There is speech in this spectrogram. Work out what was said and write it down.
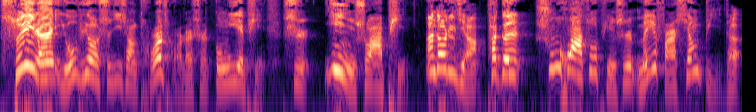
虽然邮票实际上妥妥的是工业品，是印刷品，按道理讲，它跟书画作品是没法相比的。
